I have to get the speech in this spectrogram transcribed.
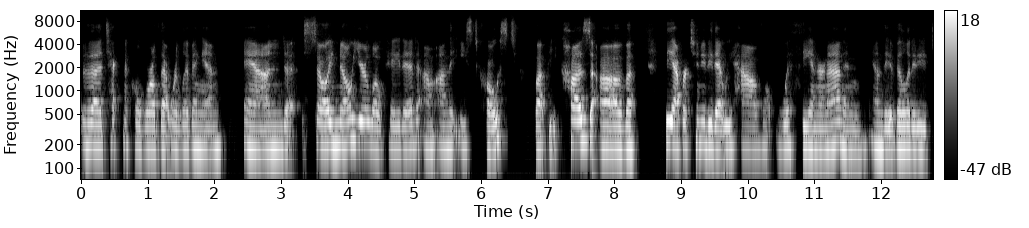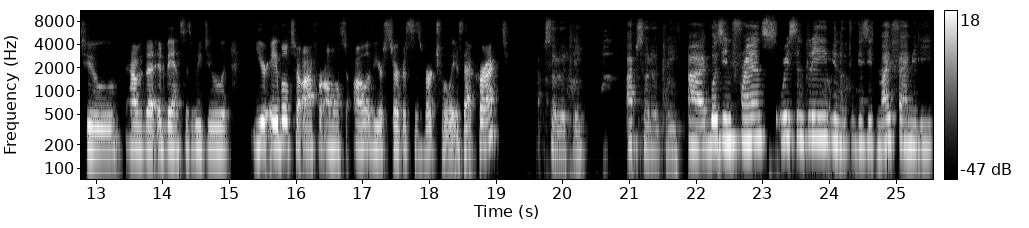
the technical world that we're living in. And so I know you're located um, on the East Coast, but because of the opportunity that we have with the internet and, and the ability to have the advances we do, you're able to offer almost all of your services virtually. Is that correct? Absolutely. Absolutely. I was in France recently, you know, to visit my family,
